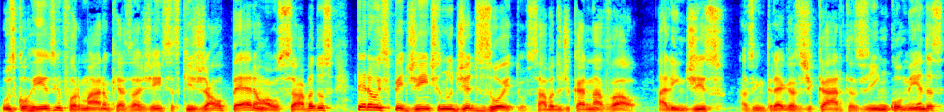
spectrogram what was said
Os Correios informaram que as agências que já operam aos sábados terão expediente no dia 18, sábado de carnaval. Além disso, as entregas de cartas e encomendas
